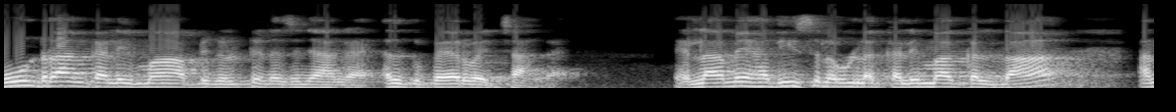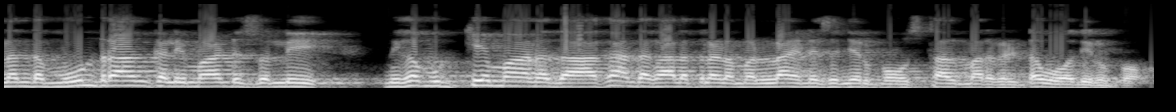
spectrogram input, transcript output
மூன்றாம் களிமா அப்படின்னு சொல்லிட்டு என்ன செஞ்சாங்க? அதுக்கு பெயர் வச்சாங்க. எல்லாமே ஹதீஸில் உள்ள களிமாக்கள் தான் ஆனால் அந்த மூன்றாம் களிமான்னு சொல்லி மிக முக்கியமானதாக அந்த காலத்தில் நம்ம எல்லாம் என்ன செஞ்சுருப்போம் உஸ்தாத்மார்கள்ட்ட ஓதிருப்போம்.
